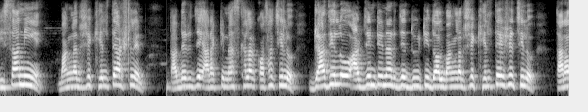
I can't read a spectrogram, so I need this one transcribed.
ভিসা নিয়ে বাংলাদেশে খেলতে আসলেন, তাদের যে আরেকটি ম্যাচ খেলার কথা ছিল, ব্রাজিল ও আর্জেন্টিনার যে দুইটি দল বাংলাদেশে খেলতে এসেছিল, তারা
